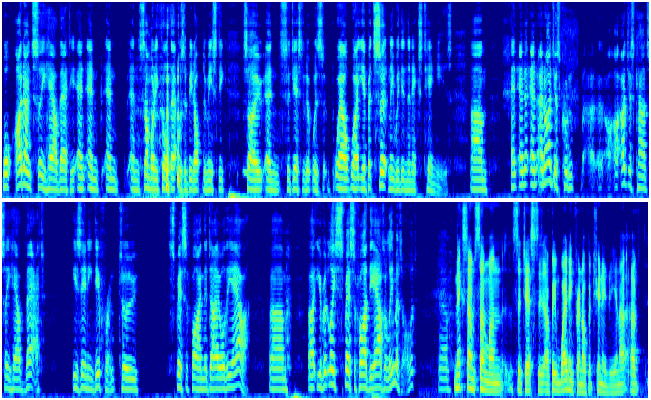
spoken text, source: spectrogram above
Well, I don't see how that and and and and somebody thought that was a bit optimistic, so and suggested it was well, well, yeah, but certainly within the next ten years. Um, and and and, and I just couldn't, uh, I just can't see how that is any different to specifying the day or the hour. Um, uh, you've at least specified the outer limit of it. Next time someone suggests I've been waiting for an opportunity, and I, I've n-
